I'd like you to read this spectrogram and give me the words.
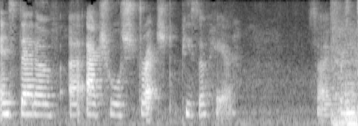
instead of an actual stretched piece of hair. So I bring it.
